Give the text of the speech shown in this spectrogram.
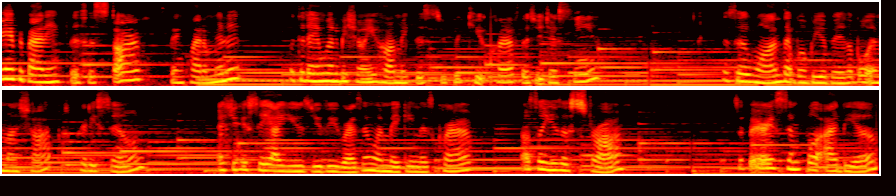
Hey everybody, this is Star. It's been quite a minute, but today I'm going to be showing you how I make this super cute craft that you just seen. This is wand that will be available in my shop pretty soon. As you can see, I use UV resin when making this craft. I also use a straw. It's a very simple idea.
